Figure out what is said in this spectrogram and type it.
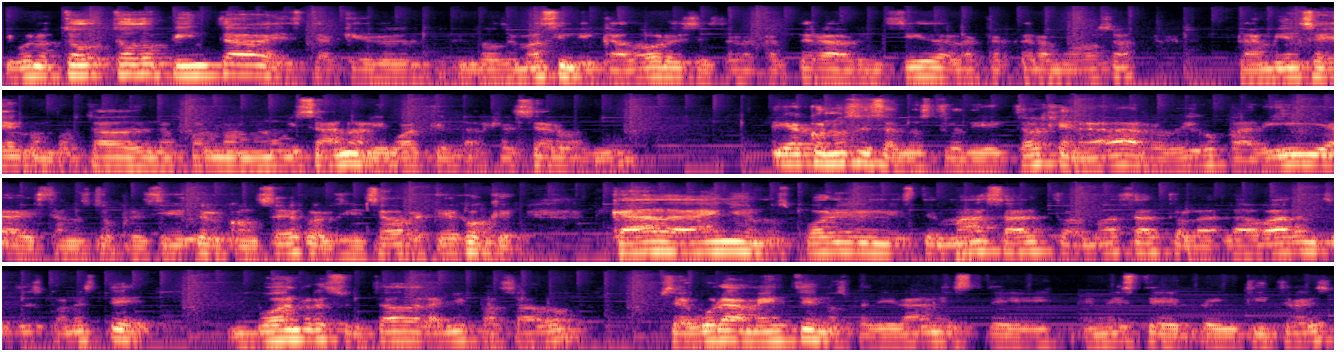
y bueno, todo, todo pinta este, a que los demás indicadores, este, la cartera vencida, la cartera amorosa, también se hayan comportado de una forma muy sana, al igual que las reservas. ¿no? Ya conoces a nuestro director general, Rodrigo Padilla, está nuestro presidente del consejo, el licenciado Requejo, que cada año nos ponen este, más alto, más alto la, la vara. Entonces, con este buen resultado del año pasado, seguramente nos pedirán este, en este 23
